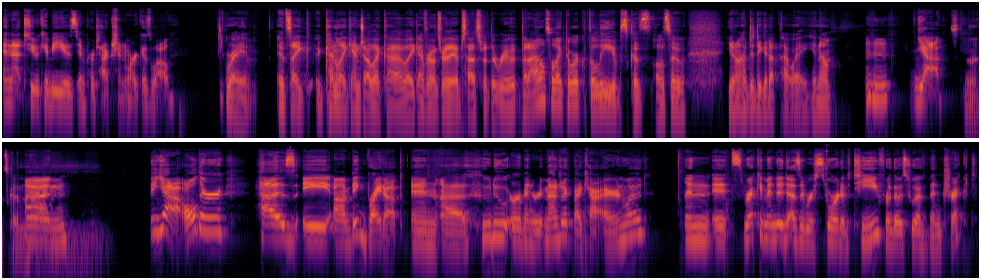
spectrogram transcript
and that too can be used in protection work as well. Right. It's like kind of like Angelica, like everyone's really obsessed with the root, but I also like to work with the leaves because also you don't have to dig it up that way, you know? hmm Yeah. So that's good. Um, but yeah, alder has a um, big write up in uh, Hoodoo Herb and Root Magic by Cat Yronwode, and it's recommended as a restorative tea for those who have been tricked.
